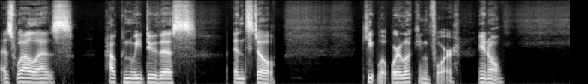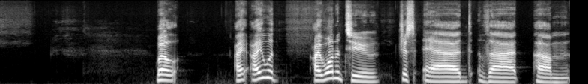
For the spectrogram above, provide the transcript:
as well as how can we do this and still keep what we're looking for you know? Well i i would i wanted to just add that um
